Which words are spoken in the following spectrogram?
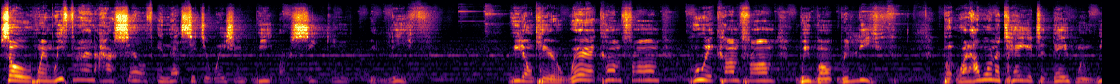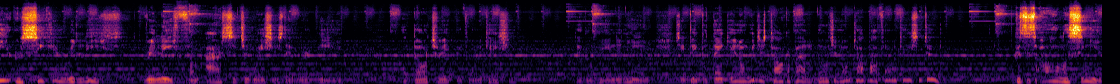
So when we find ourselves in that situation, we are seeking relief. We don't care where it comes from, who it comes from, we want relief. But what I want to tell you today, when we are seeking relief, relief from our situations that we're in, adultery and fornication, they go hand in hand. See, people think, you know, we just talk about adultery. No, we talk about fornication too. Because it's all a sin.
